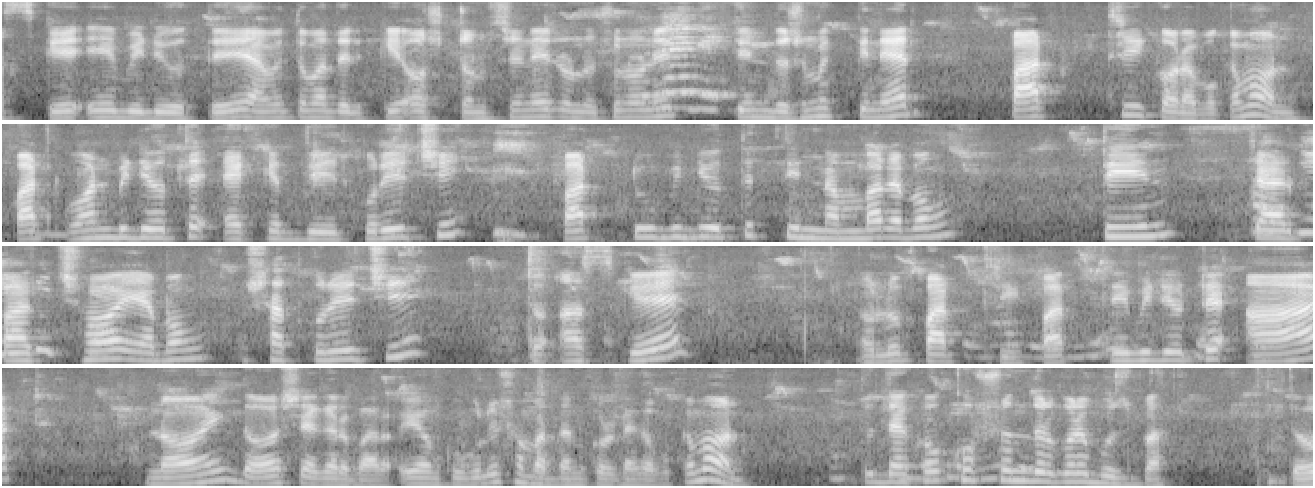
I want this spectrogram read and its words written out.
আজকে এই ভিডিওতে আমি তোমাদেরকে অষ্টম শ্রেণির অনুশীলনের তিন দশমিক তিনের পার্ট থ্রি করাবো। কেমন? পার্ট ওয়ান ভিডিওতে একের দুই করিয়েছি পার্ট টু ভিডিওতে তিন নাম্বার এবং তিন চার পাঁচ ছয় এবং সাত করিয়েছি তো আজকে হলো পার্ট থ্রি পার্ট থ্রি ভিডিওতে আট নয় দশ এগারো বারো এই অঙ্কগুলো সমাধান করে দেখাবো। কেমন? তো দেখো খুব সুন্দর করে বুঝবা। তো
